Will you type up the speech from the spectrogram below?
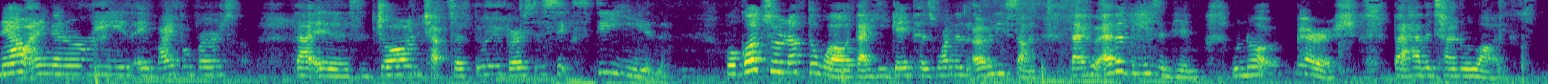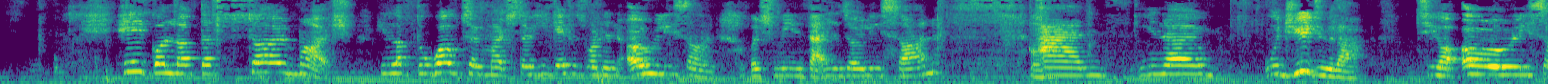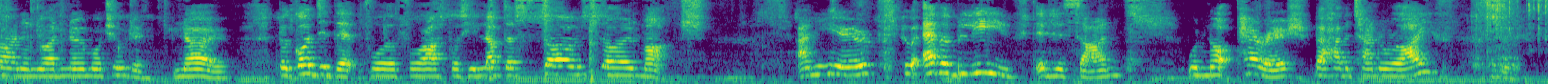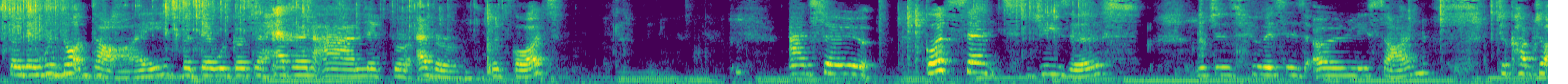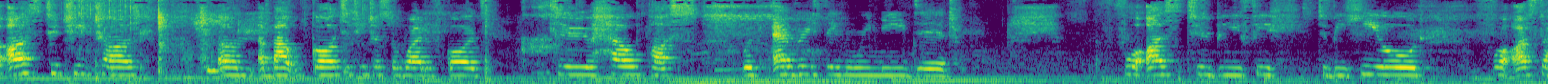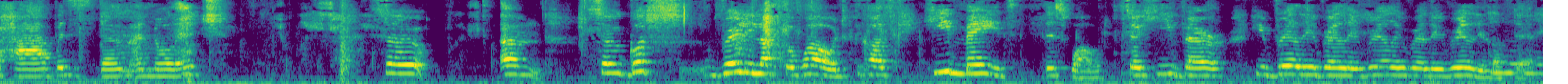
Now I'm going to read a Bible verse that is John chapter 3, verses 16. For God so loved the world that he gave his one and only Son, that whoever believes in him will not perish, but have eternal life. Here, God loved us so much. He loved the world so much, so he gave his one and only Son, which means that his only Son. Oh. And, you know, would you do that to your only Son and you had no more children? No. But God did it for, for us because he loved us so, so much. And here, whoever believed in his Son would not perish but have eternal life. So they would not die, but they would go to heaven and live forever with God. And so God sent Jesus, which is who is his only son, to come to us to teach us um, about God, to teach us the word of God, to help us with everything we needed for us to be to be healed, for us to have wisdom and knowledge. So, um, so God really loved the world because He made this world. So He very, He really, really, really, really, really loved it.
